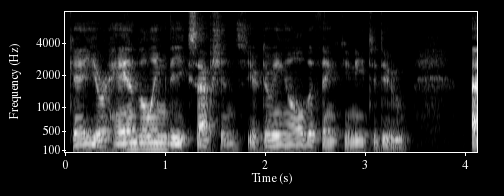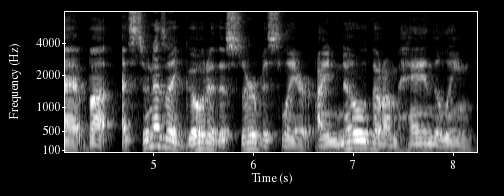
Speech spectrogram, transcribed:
Okay, you're handling the exceptions. You're doing all the things you need to do. Uh, but as soon as I go to the service layer, I know that I'm handling,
